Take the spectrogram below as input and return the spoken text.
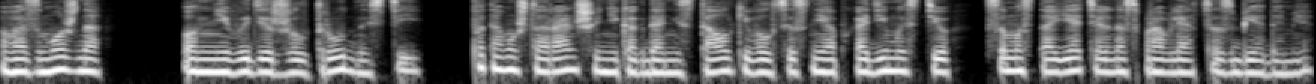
Возможно, он не выдержал трудностей потому что раньше никогда не сталкивался с необходимостью самостоятельно справляться с бедами.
